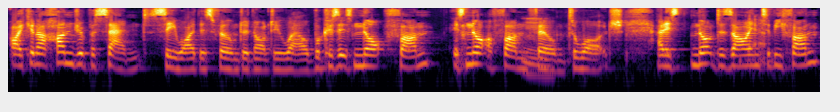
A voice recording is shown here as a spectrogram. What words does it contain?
I can 100% see why this film did not do well because it's not fun. It's not a fun hmm. film to watch, and it's not designed to be fun.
